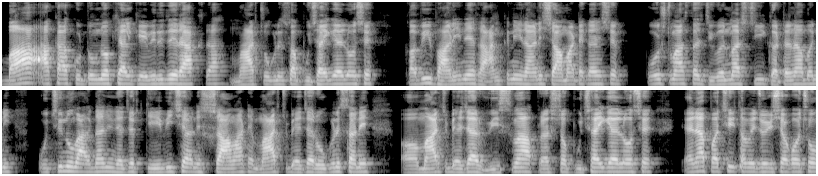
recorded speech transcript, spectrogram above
બા આખા કુટુંબનો ખ્યાલ કેવી રીતે રાખતા? માર્ચ ઓગણીસમાં પૂછાઈ ગયેલો છે. કવિ ભાણીને રાંકની રાણી શા માટે કહે છે? પોસ્ટ માસ્ટર જીવનમાં શી ઘટના બની? ઉછીનું માગનાની નજર કેવી છે અને શા માટે માર્ચ બે હજાર ઓગણીસ અને માર્ચ બે હજાર વીસમાં પ્રશ્ન પૂછાઈ ગયેલો છે? એના પછી તમે જોઈ શકો છો.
